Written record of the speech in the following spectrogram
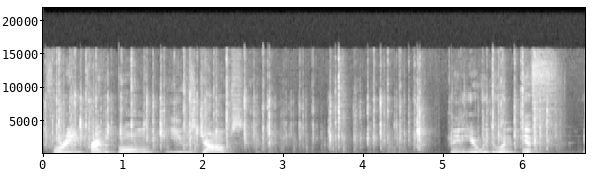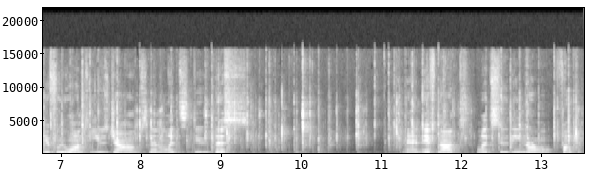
for a private bool use jobs. And here we do an if. If we want to use jobs, then let's do this. And if not, let's do the normal function.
